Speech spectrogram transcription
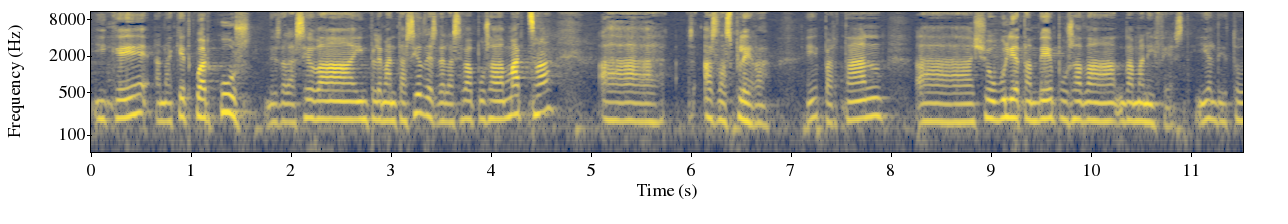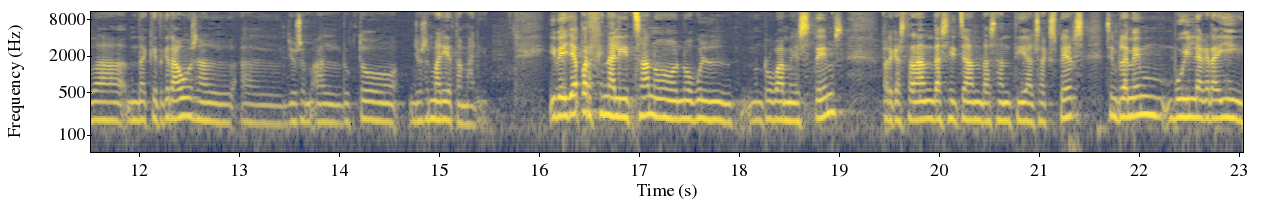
i que en aquest quart curs, des de la seva implementació, des de la seva posada en marxa, eh, es desplega. Eh? Per tant, eh, això ho volia també posar de, de manifest. I el director d'aquest grau és el, el, Josep, el doctor Josep Maria Tamari. I bé, ja per finalitzar, no, no vull robar més temps, perquè estaran desitjant de sentir els experts, simplement vull agrair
